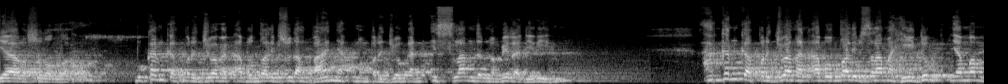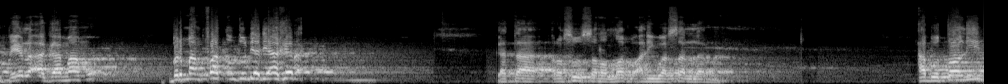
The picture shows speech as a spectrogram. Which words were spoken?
Ya Rasulullah bukankah perjuangan Abu Talib sudah banyak memperjuangkan Islam dan membela diri? Akankah perjuangan Abu Talib selama hidupnya membela agamamu bermanfaat untuk dia di akhirat kata Rasul sallallahu alaihi wasallam Abu Talib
